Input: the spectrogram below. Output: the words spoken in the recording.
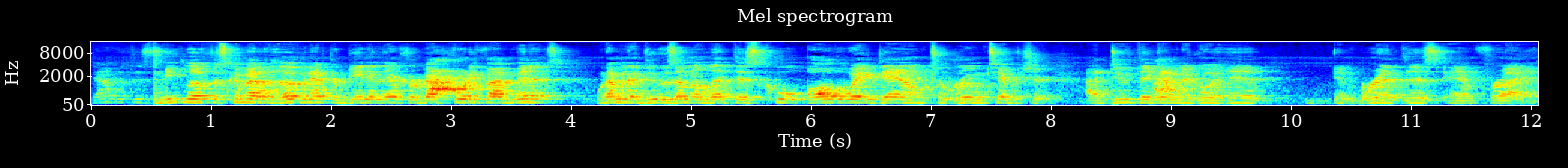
Now that this meatloaf has come out of the oven after being in there for about 45 minutes, what I'm going to do is I'm going to let this cool all the way down to room temperature. I do think I'm going to go ahead and bread this and fry it.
